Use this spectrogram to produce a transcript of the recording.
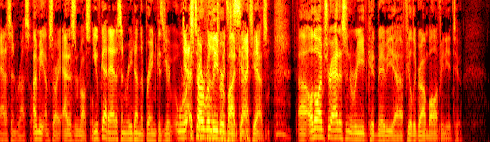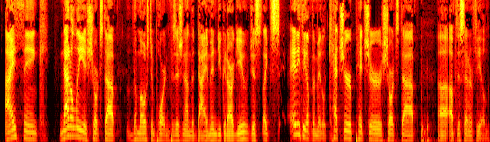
Addison Russell. I mean, I'm sorry, Addison Russell. You've got Addison Reed on the brain because you're. It's our reliever Twins to sign podcast, yes. Uh, although I'm sure Addison Reed could maybe uh, field a ground ball if he needed to. I think not only is shortstop the most important position on the diamond, you could argue, just like anything up the middle, catcher, pitcher, shortstop, uh, up to center field.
